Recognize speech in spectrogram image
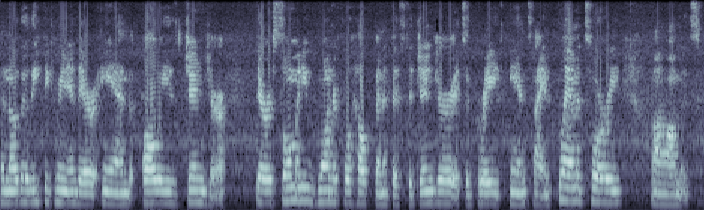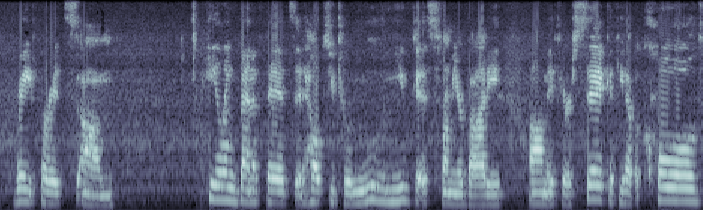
another leafy green in there and always ginger. There are so many wonderful health benefits to ginger. It's a great anti-inflammatory. Um, it's great for its um, healing benefits. It helps you to remove mucus from your body. Um, if you're sick, if you have a cold,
